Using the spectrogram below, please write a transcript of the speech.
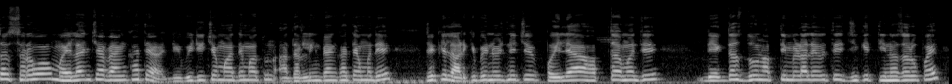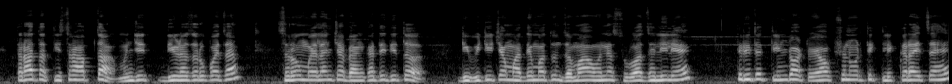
तर सर्व महिलांच्या बँक खात्या डी बी डीच्या माध्यमातून आधार लिंक बँक खात्यामध्ये जे की लाडकी बहीण योजनेचे पहिल्या हप्त्यामध्ये म्हणजे एकदाच दोन हप्ते मिळाले होते जे की तीन हजार रुपये. तर आता तिसरा हप्ता म्हणजे दीड हजार रुपयाचा. सर्व महिलांच्या बँक खात्यात इथं डी बी टीच्या माध्यमातून जमा होण्यास सुरुवात झालेली आहे. तर इथं तीन डॉट या ऑप्शनवरती क्लिक करायचं आहे.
